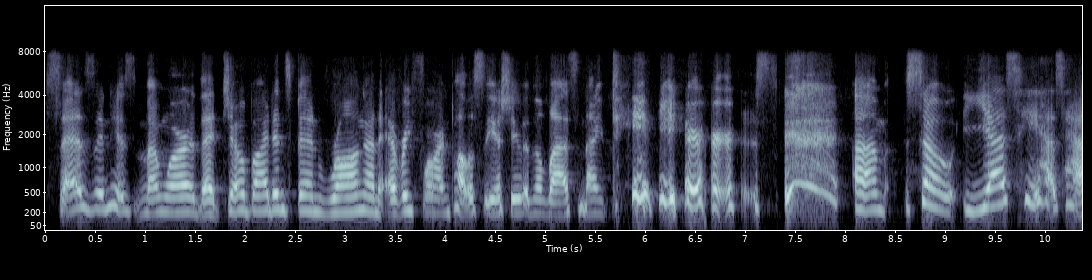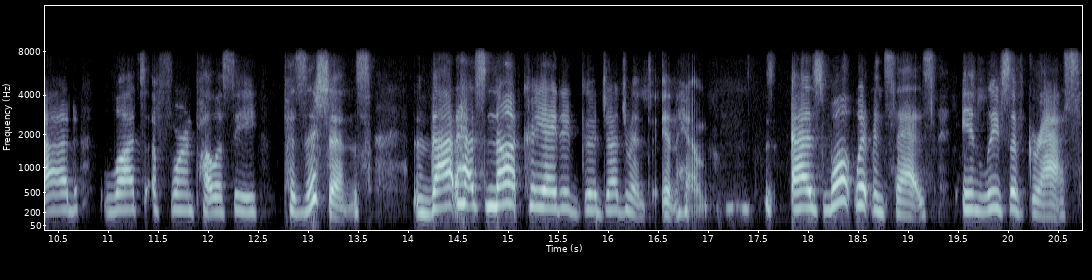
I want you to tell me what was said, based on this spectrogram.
says in his memoir that Joe Biden's been wrong on every foreign policy issue in the last 19 years. Um, so yes, he has had lots of foreign policy positions. That has not created good judgment in him. As Walt Whitman says in Leaves of Grass,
